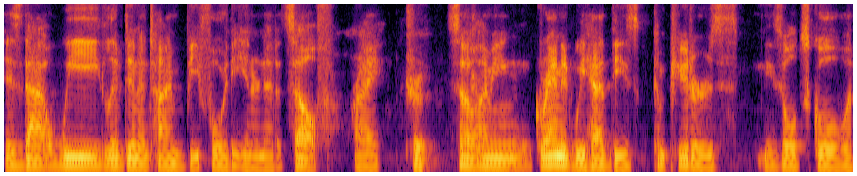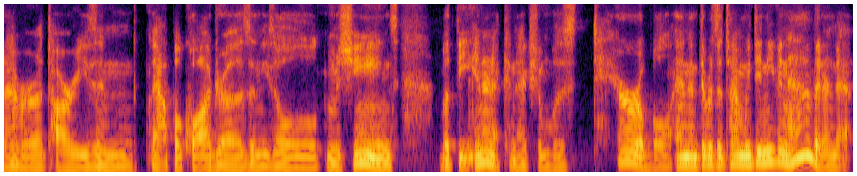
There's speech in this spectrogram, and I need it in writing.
is that we lived in a time before the internet itself, right? True. So True. I mean, granted, we had these computers, these old school whatever Ataris and Apple Quadras and these old machines, but the internet connection was terrible. And there was a time we didn't even have internet,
